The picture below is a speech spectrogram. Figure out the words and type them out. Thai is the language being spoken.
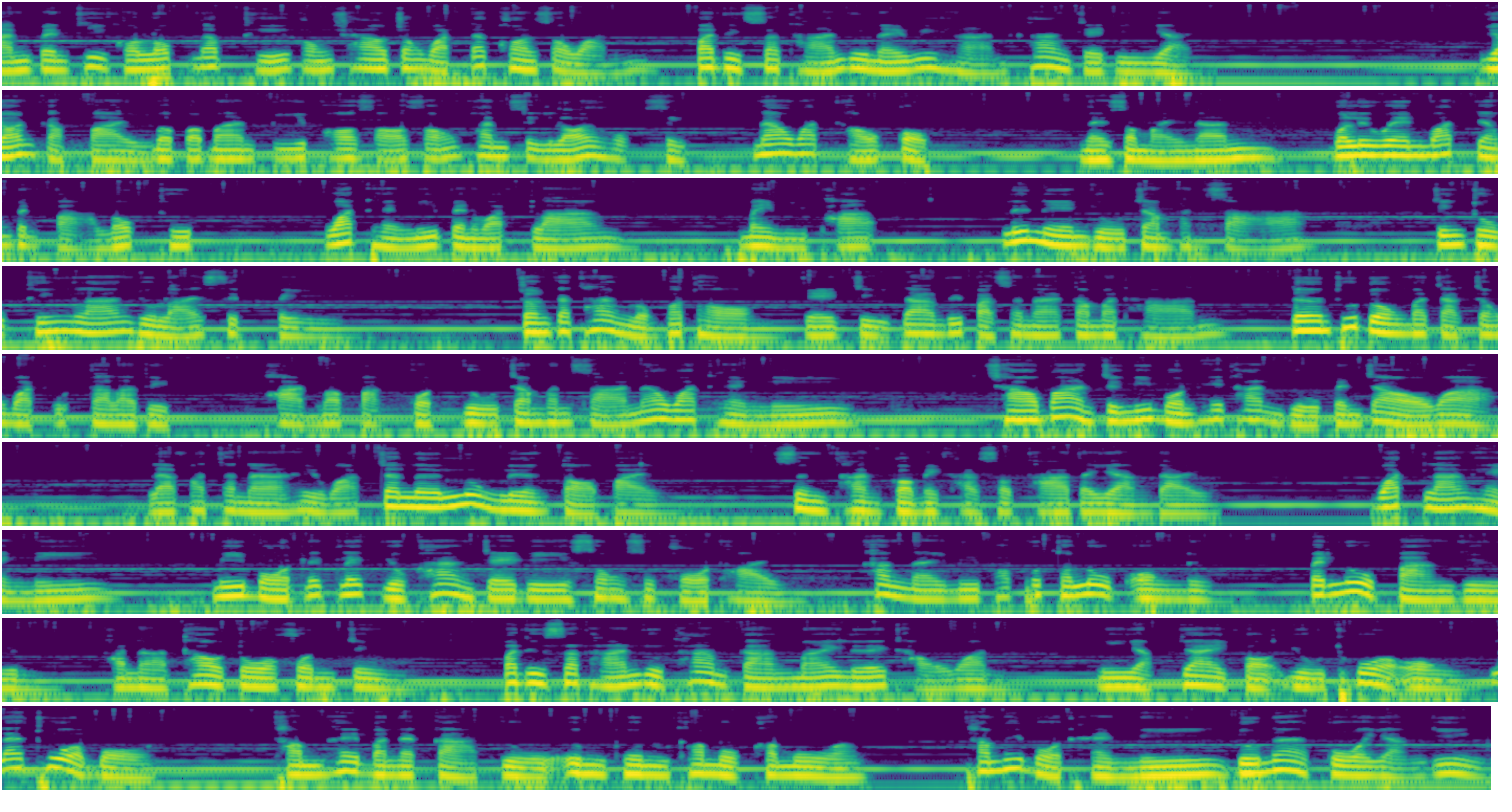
อันเป็นที่เคารพนับถือของชาวจังหวัดนครสวรรค์ประดิษฐานอยู่ในวิหารข้างเจดีย์ใหญ่ ย้อนกลับไปเมื่อประมาณปีพศ 2460 หน้าวัดเขากบ ในสมัยนั้น บริเวณวัดยังเป็นป่ารกทึบ วัดแห่งนี้เป็นวัดล้าง ไม่มีพระหรือเนนอยู่จำพรรษา จึงถูกทิ้งล้างอยู่หลายสิบปี จนกระทั่งหลวงพ่อทองเกจิด้านวิปัสสนากรรมฐาน เดินทุดงมาจากจังหวัดอุตรดิตถ์ผ่านมาปักกฏอยู่จำพรรษาหน้าวัดแห่งนี้ ชาวบ้านจึงนิมนต์ให้ท่านอยู่เป็นเจ้าอาวาสและพัฒนาให้วัดเจริญรุ่งเรืองต่อไป ซึ่งท่านก็ไม่ขาดศรัทธาแต่อย่างใด วัดล้างแห่งนี้ มีโบสถ์เล็กๆ อยู่ข้างเจดีย์ทรงสุโขทัย ข้างในมีพระพุทธรูปองค์หนึ่ง เป็นรูปปางยืน ขนาดเท่าตัวคนจริง ประดิษฐานอยู่ท่ามกลางไม้เลื้อยเถาวัน มีหยักใยเกาะอยู่ทั่วองค์ และทั่วโบสถ์ทำให้บรรยากาศอยู่อึมครึมขมุกขมัวทำให้โบสถ์แห่งนี้ดูน่ากลัวอย่างยิ่ง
